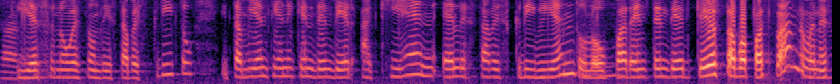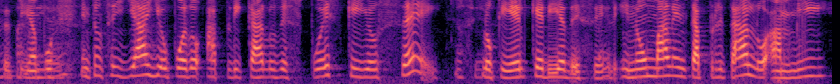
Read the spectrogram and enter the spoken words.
Claro. Y eso no es donde estaba escrito. Y también tiene que entender a quién él estaba escribiéndolo para entender qué estaba pasando en ese Así tiempo. es. Entonces ya yo puedo aplicarlo después que yo sé Así lo es. que él quería decir y no malinterpretarlo a mí,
